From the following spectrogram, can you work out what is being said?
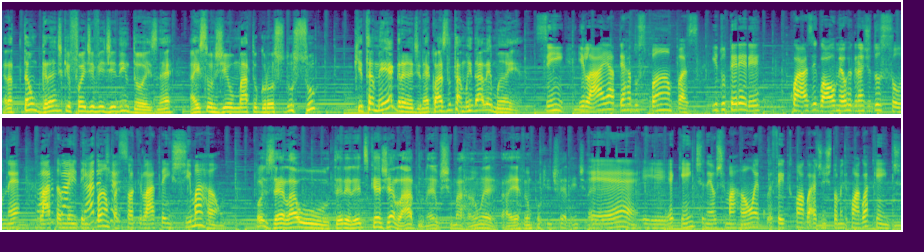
era tão grande que foi dividido em dois, né? Aí surgiu o Mato Grosso do Sul, que também é grande, né? Quase do tamanho da Alemanha. Sim, e lá é a terra dos Pampas e do Tererê quase igual ao meu Rio Grande do Sul, né? Lá também tem pampa, só que lá tem chimarrão. Pois é, lá o tererê diz que é gelado, né? O chimarrão é a erva é um pouquinho diferente, né? É, é quente, né? O chimarrão é, é feito com água, a gente toma ele com água quente.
